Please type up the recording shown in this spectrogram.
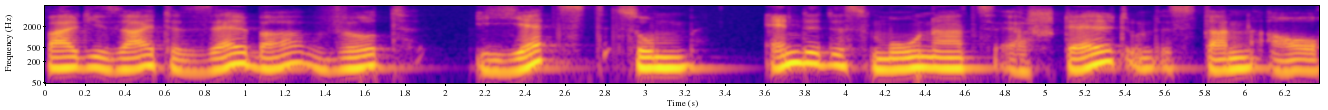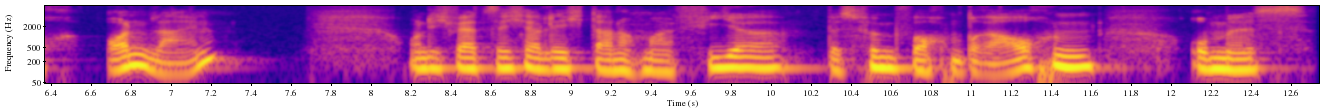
weil die Seite selber wird jetzt zum Ende des Monats erstellt und ist dann auch online. Und ich werde sicherlich da noch mal vier bis fünf Wochen brauchen, um es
